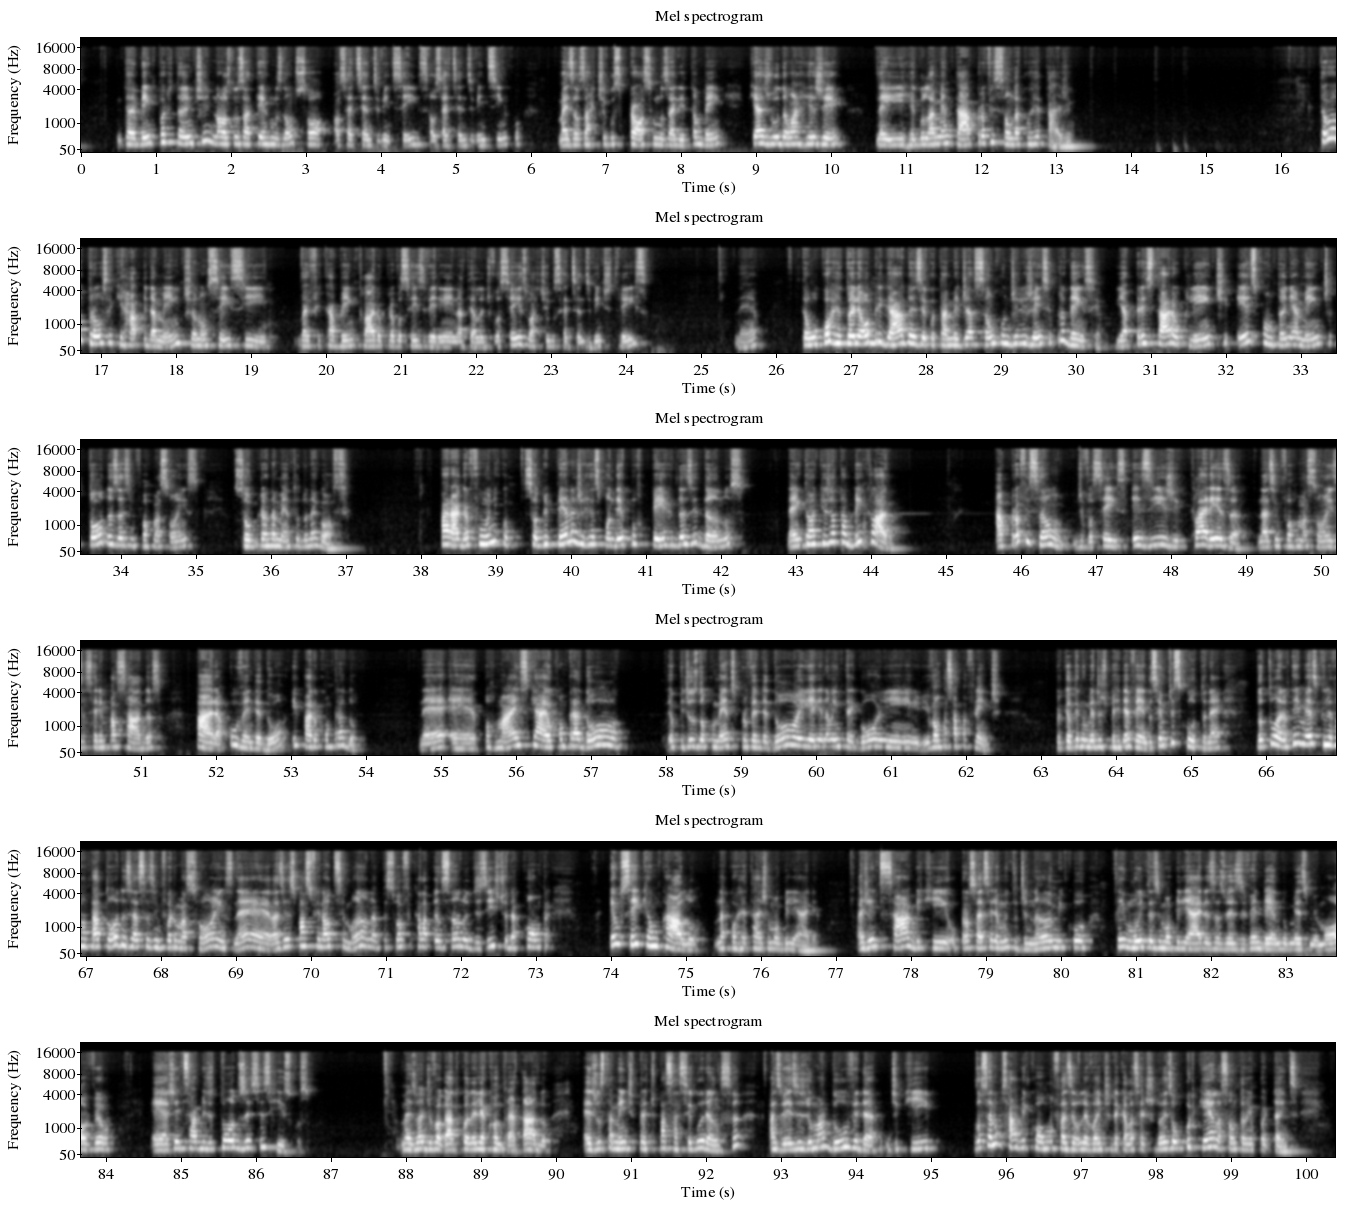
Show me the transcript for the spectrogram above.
Então, é bem importante nós nos atermos não só ao 726, ao 725, mas aos artigos próximos ali também, que ajudam a reger né, e regulamentar a profissão da corretagem. Então, eu trouxe aqui rapidamente, eu não sei se vai ficar bem claro para vocês verem aí na tela de vocês, o artigo 723, né? Então, o corretor ele é obrigado a executar mediação com diligência e prudência e a prestar ao cliente espontaneamente todas as informações sobre o andamento do negócio. Parágrafo único, sobre pena de responder por perdas e danos. Né? Então, aqui já está bem claro. A profissão de vocês exige clareza nas informações a serem passadas para o vendedor e para o comprador né? É, por mais que ah, o comprador, eu pedi os documentos para o vendedor e ele não entregou e, e vão passar para frente, porque eu tenho medo de perder a venda. Eu sempre escuto, né? Doutor, eu tenho mesmo que levantar todas essas informações, né? Às vezes passa o final de semana, a pessoa fica lá pensando, desiste da compra. Eu sei que é um calo na corretagem imobiliária. A gente sabe que o processo ele é muito dinâmico, tem muitas imobiliárias, às vezes, vendendo o mesmo imóvel, é, a gente sabe de todos esses riscos. Mas o advogado, quando ele é contratado, é justamente para te passar segurança, às vezes de uma dúvida de que você não sabe como fazer o levante daquelas certidões ou por que elas são tão importantes.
